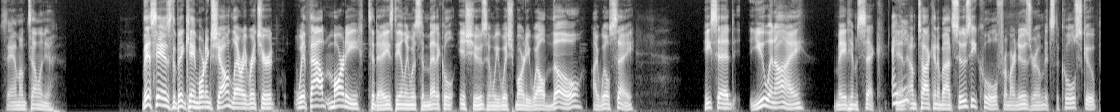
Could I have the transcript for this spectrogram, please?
Sam, I'm telling you. This is the Big K Morning Show. Larry Richard. Without Marty today, he's dealing with some medical issues, and we wish Marty well. Though, I will say, he said, You and I made him sick. I and need- I'm talking about Suzie Cool from our newsroom. It's the Cool Scoop,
